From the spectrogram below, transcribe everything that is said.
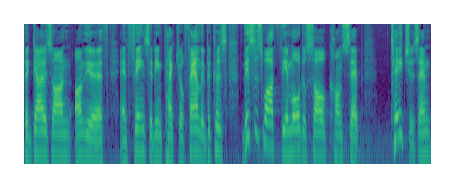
that goes on on the earth and things that impact your family because this is what the immortal soul concept teaches and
